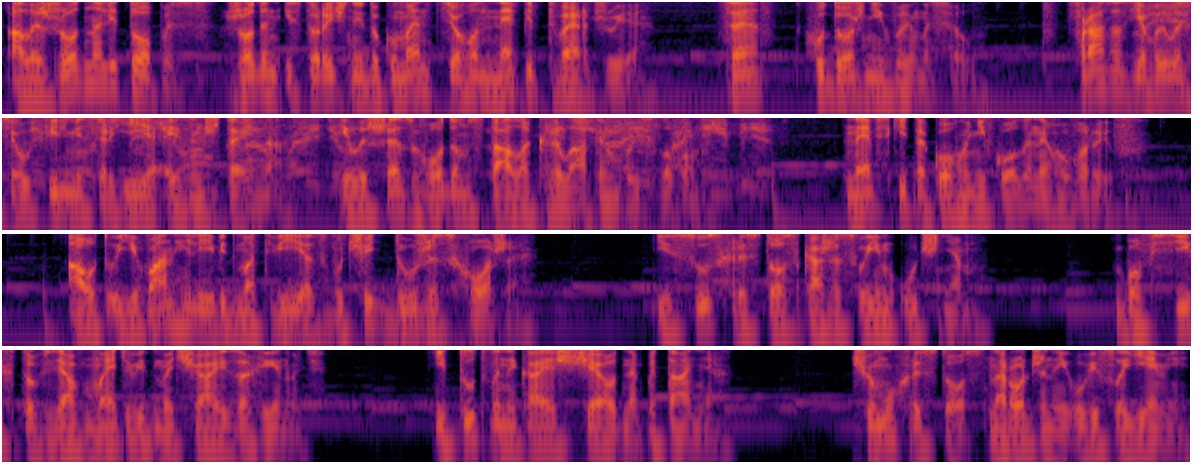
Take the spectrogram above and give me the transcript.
Але жодна літопис, жоден історичний документ цього не підтверджує. Це художній вимисел. Фраза з'явилася у фільмі Сергія Ейзенштейна і лише згодом стала крилатим висловом. Невський такого ніколи не говорив. А от у Євангелії від Матвія звучить дуже схоже. Ісус Христос каже своїм учням: бо всі, хто взяв меч від меча і загинуть. І тут виникає ще одне питання: чому Христос, народжений у Віфлеємі,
